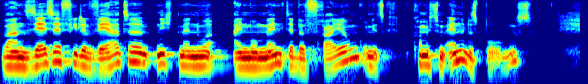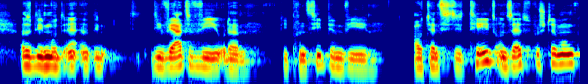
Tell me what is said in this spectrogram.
waren sehr, sehr viele Werte nicht mehr nur ein Moment der Befreiung. Und jetzt komme ich zum Ende des Bogens, also die, die, die Werte wie oder die Prinzipien wie Authentizität und Selbstbestimmung,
